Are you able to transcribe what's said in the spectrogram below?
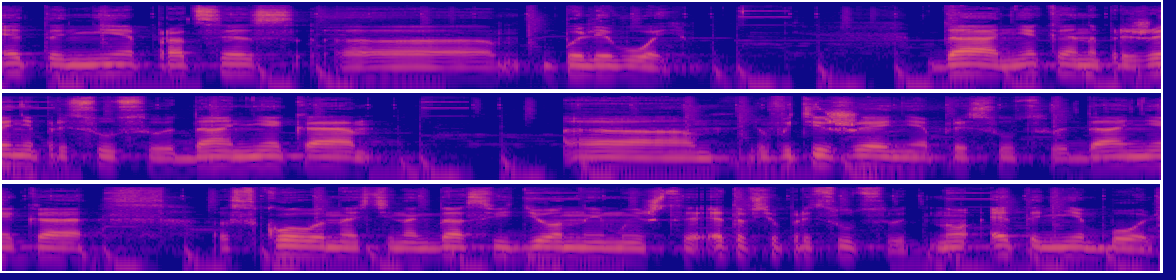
это не процесс э, болевой. Да, некое напряжение присутствует, да, некое э, вытяжение присутствует, да, некая скованность, иногда сведенные мышцы, это все присутствует, но это не боль.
